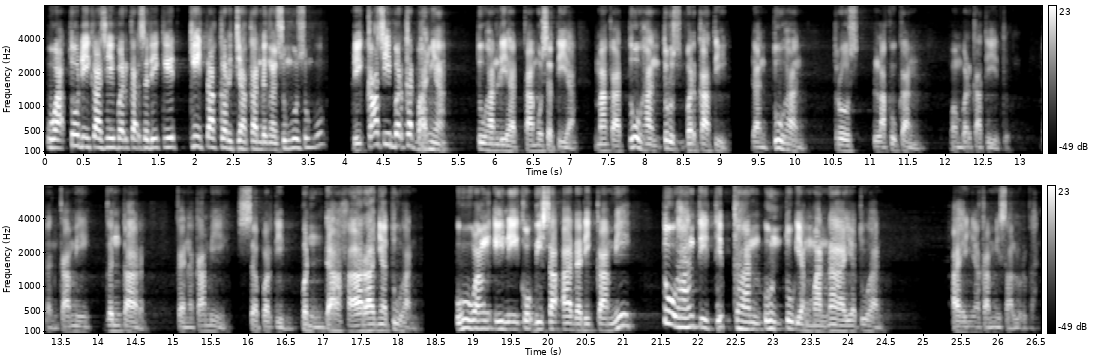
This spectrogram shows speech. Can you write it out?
waktu dikasih berkat sedikit, kita kerjakan dengan sungguh-sungguh. Dikasih berkat banyak, Tuhan lihat kamu setia. Maka Tuhan terus berkati dan Tuhan terus lakukan memberkati itu. Dan kami gentar karena kami seperti bendaharanya Tuhan. Uang ini kok bisa ada di kami? Tuhan titipkan untuk yang mana ya Tuhan? Akhirnya kami salurkan.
